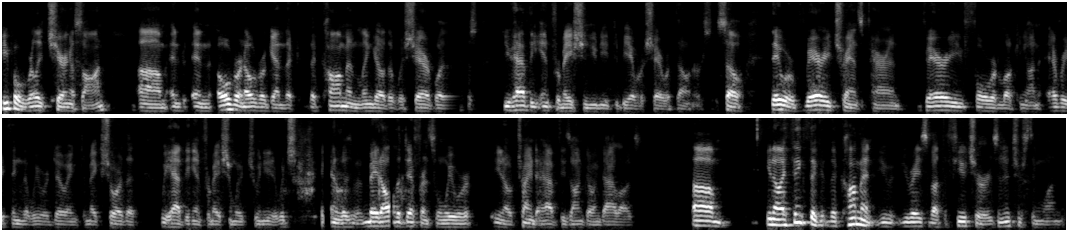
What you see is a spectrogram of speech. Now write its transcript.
people really cheering us on. Um, and, and over and over again, the, the common lingo that was shared was, do you have the information you need to be able to share with donors? So they were very transparent, very forward looking on everything that we were doing to make sure that we had the information which we needed, which again, was, made all the difference when we were, you know, trying to have these ongoing dialogues. Um, you know, I think the, the comment you, you raised about the future is an interesting one.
